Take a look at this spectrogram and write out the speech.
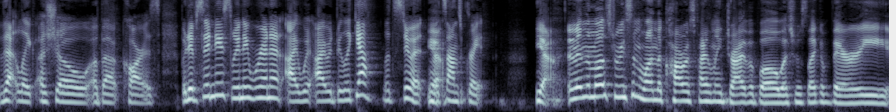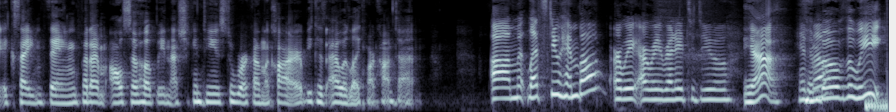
that like a show about cars. But if Sydney Sweeney were in it, I would I would be like, "Yeah, let's do it. Yeah. That sounds great." yeah. And in the most recent one, the car was finally drivable, which was like a very exciting thing. But I'm also hoping that she continues to work on the car because I would like more content. Um let's do Himbo. Are we are we ready to do Yeah, Himbo? himbo of the week.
